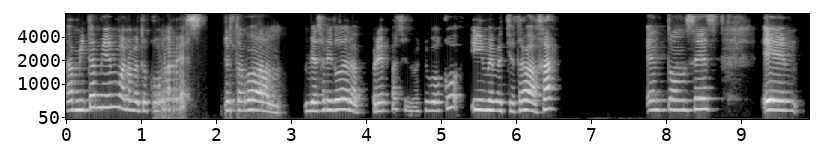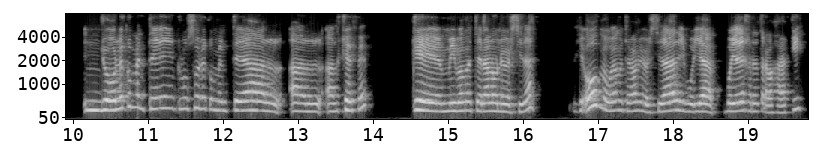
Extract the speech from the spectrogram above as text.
a mí también, bueno, me tocó una vez, yo estaba, había salido de la prepa, si no me equivoco, y me metí a trabajar. Entonces, em, yo le comenté, incluso le comenté al, al, al jefe que me iba a meter a la universidad. Dije, oh, me voy a meter a la universidad y voy a, voy a dejar de trabajar aquí,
